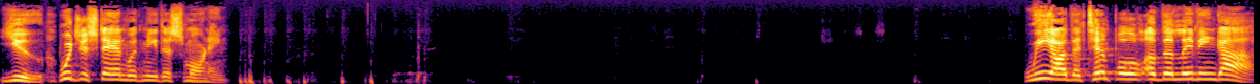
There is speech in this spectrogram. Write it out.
you. Would you stand with me this morning? We are the temple of the living God.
